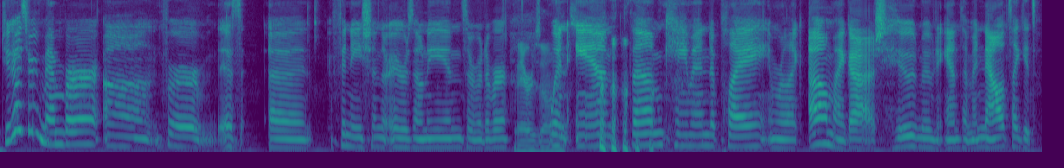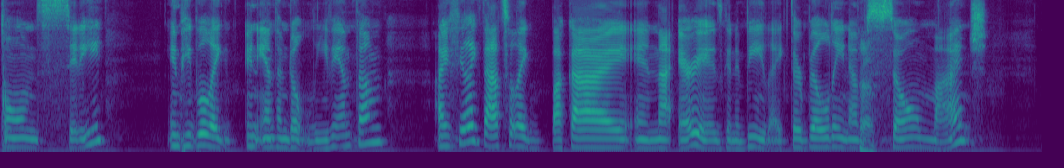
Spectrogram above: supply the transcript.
Do you guys remember um, for as uh, Phoenicians or Arizonians or whatever Arizona. when Anthem came into play and we're like, oh my gosh, who would move to Anthem? And now it's like its own city, and people like in Anthem don't leave Anthem. I feel like that's what like Buckeye and that area is going to be. Like they're building up Yeah. so much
